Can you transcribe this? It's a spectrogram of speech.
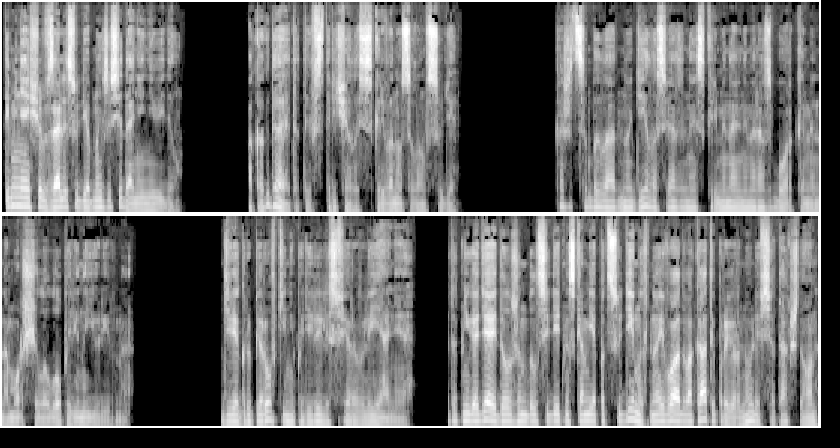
«Ты меня еще в зале судебных заседаний не видел. «А когда это ты встречалась с Кривоносовым в суде?» «Кажется, было одно дело, связанное с криминальными разборками», — наморщила лоб Ирина Юрьевна. Две группировки не поделили сферы влияния. Этот негодяй должен был сидеть на скамье подсудимых, но его адвокаты провернули все так, что он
